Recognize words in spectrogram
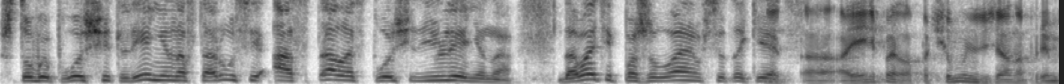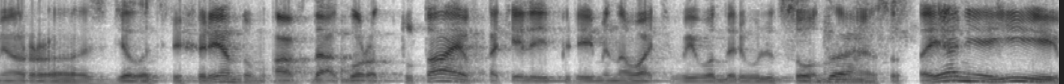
чтобы площадь Ленина в Тарусе осталась площадью Ленина. Давайте пожелаем все-таки... Нет, а, а я не понял, а почему нельзя, например, э, сделать референдум? Ах, да, город Тутаев хотели переименовать в его дореволюционное да. состояние, и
